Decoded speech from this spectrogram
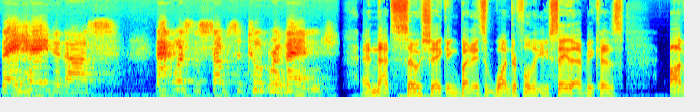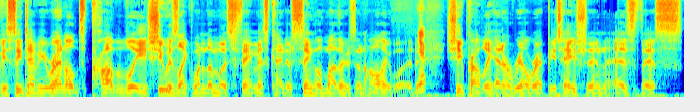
They hated us. That was the substitute revenge. And that's so shaking. But it's wonderful that you say that because obviously Debbie Reynolds probably she was like one of the most famous kind of single mothers in Hollywood. Yep. She probably had a real reputation as this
